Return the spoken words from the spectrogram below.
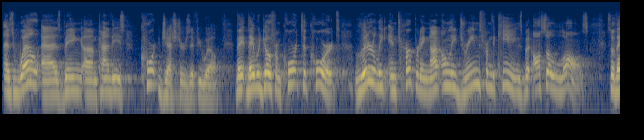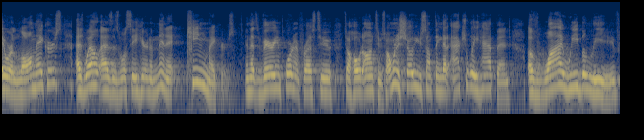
as well as being um, kind of these court gestures, if you will. They, they would go from court to court literally interpreting not only dreams from the kings, but also laws. So they were lawmakers, as well as, as we'll see here in a minute, kingmakers. And that's very important for us to, to hold on to. So I want to show you something that actually happened of why we believe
